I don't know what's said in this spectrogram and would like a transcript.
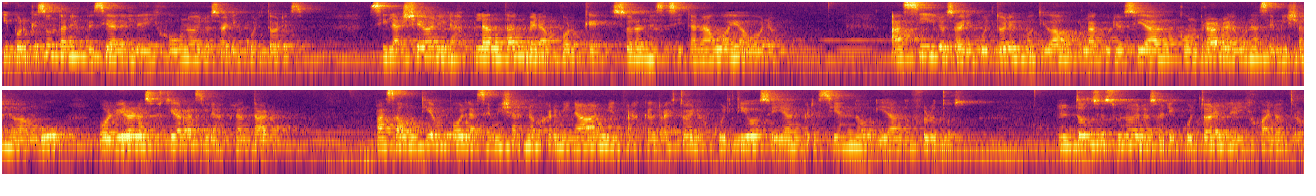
¿Y por qué son tan especiales? le dijo uno de los agricultores. Si las llevan y las plantan, verán por qué, solo necesitan agua y abono. Así, los agricultores, motivados por la curiosidad, compraron algunas semillas de bambú, volvieron a sus tierras y las plantaron. Pasado un tiempo, las semillas no germinaban mientras que el resto de los cultivos seguían creciendo y dando frutos. Entonces uno de los agricultores le dijo al otro,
